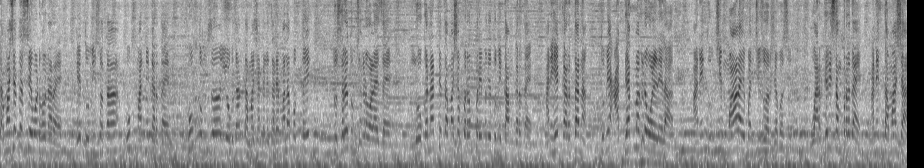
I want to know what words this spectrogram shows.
तमाशातच शेवट होणार आहे हे तुम्ही स्वतः खूप मान्य करताय. खूप तुमचं योगदान तमाशाकलेचं आहे मला फक्त एक दुसरं तुमच्याकडे वळायचं आहे. लोकनाट्य तमाशा परंपरेमध्ये तुम्ही काम करताय. आणि हे करताना तुम्ही अध्यात्माकडे वळलेला आहात. आणि तुमची माळ आहे पंचवीस वर्षापासून. वारकरी संप्रदाय आणि तमाशा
